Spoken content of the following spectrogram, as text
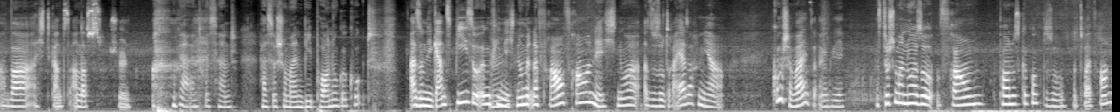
war echt ganz anders schön. Ja, interessant. Hast du schon mal ein Bi-Porno geguckt? Also nee, ganz bi so irgendwie mhm. nicht. Nur mit einer Frau, Frau nicht. Nur, also so Dreier-Sachen, ja. Komischerweise irgendwie. Hast du schon mal nur so Frauen Pornos geguckt, so mit zwei Frauen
